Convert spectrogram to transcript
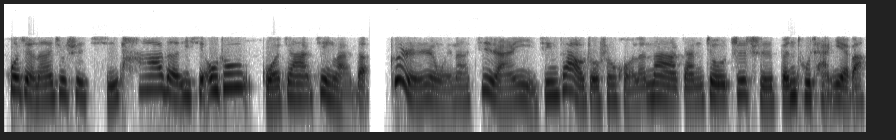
或者呢就是其他的一些欧洲国家进来的。个人认为呢，既然已经在澳洲生活了，那咱们就支持本土产业吧。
